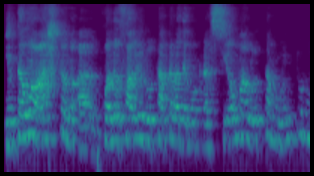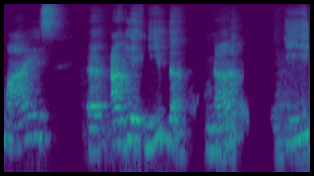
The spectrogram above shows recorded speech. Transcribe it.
Então, eu acho que eu, quando eu falo em lutar pela democracia, é uma luta muito mais aguerrida, né? E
